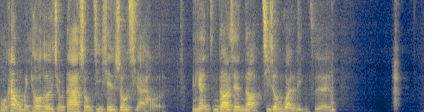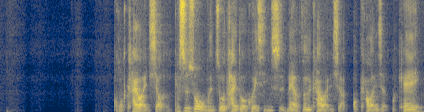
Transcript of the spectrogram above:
我看我们以后喝酒，大家手机先收起来好了。你看，你知道，现在集中管理之类的。我开玩笑的，不是说我们做太多亏心事，没有，都是开玩笑。我、哦、开玩笑，OK。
